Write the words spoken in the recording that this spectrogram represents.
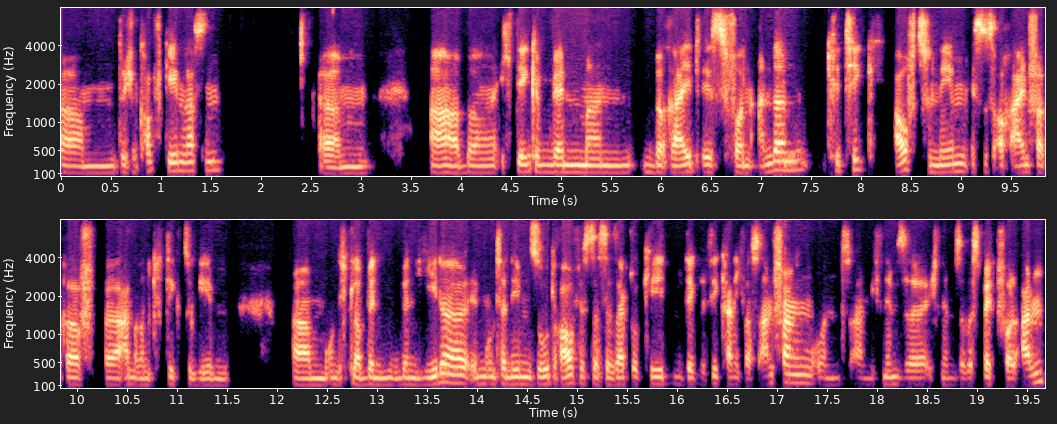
ähm, durch den Kopf gehen lassen. Ähm, aber ich denke, wenn man bereit ist, von anderen Kritik aufzunehmen, ist es auch einfacher, äh, anderen Kritik zu geben. Ähm, und ich glaube, wenn, wenn jeder im Unternehmen so drauf ist, dass er sagt, okay, mit der Kritik kann ich was anfangen und ähm, ich nehme sie, ich nehme sie respektvoll an,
